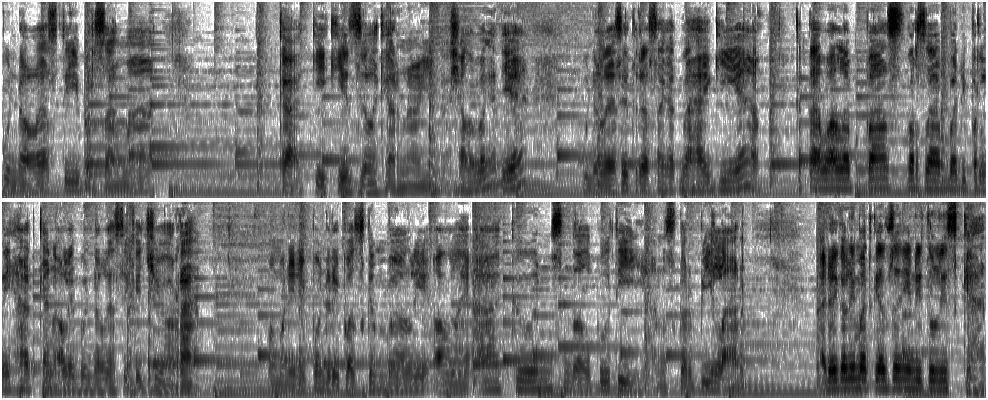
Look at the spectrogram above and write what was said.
Bunda Lesti bersama Kak Kiki Zulkarnain. Masya Allah banget ya. Bunda Lesti terasa sangat bahagia. Ketawa lepas persahabat diperlihatkan oleh Bunda Lesti Kejora. Momen ini pun direpost kembali oleh akun Sendal Putih underscore Bilar. Ada kalimat caption yang dituliskan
